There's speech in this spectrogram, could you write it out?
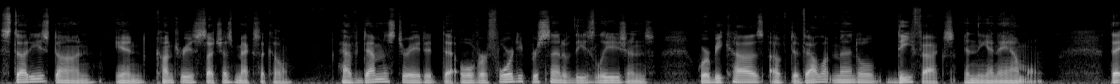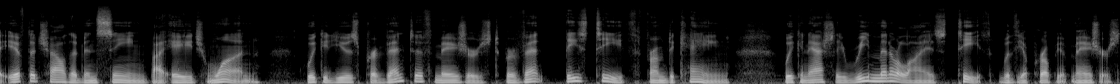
Studies done in countries such as Mexico have demonstrated that over 40% of these lesions were because of developmental defects in the enamel that if the child had been seen by age one, we could use preventive measures to prevent these teeth from decaying. We can actually remineralize teeth with the appropriate measures.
